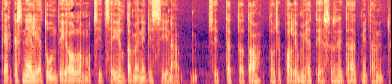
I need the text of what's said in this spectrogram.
kerkesi neljä tuntia olla, mutta sitten se ilta menikin siinä sitten tota, tosi paljon miettiessä sitä, että mitä nyt,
